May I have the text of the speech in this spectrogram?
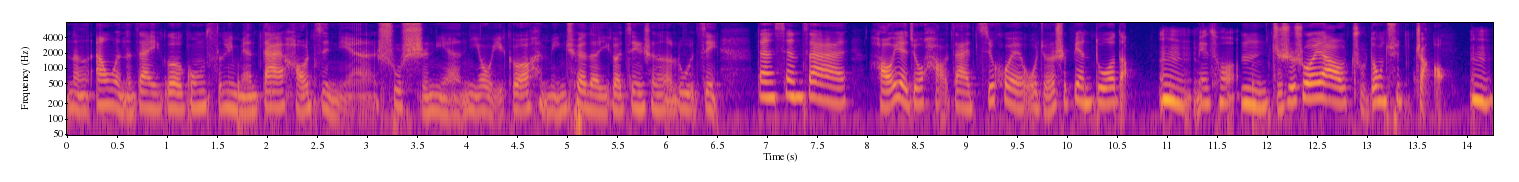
能安稳的在一个公司里面待好几年、数十年，你有一个很明确的一个晋升的路径。但现在好也就好在机会，我觉得是变多的。嗯，没错。嗯，只是说要主动去找。嗯，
